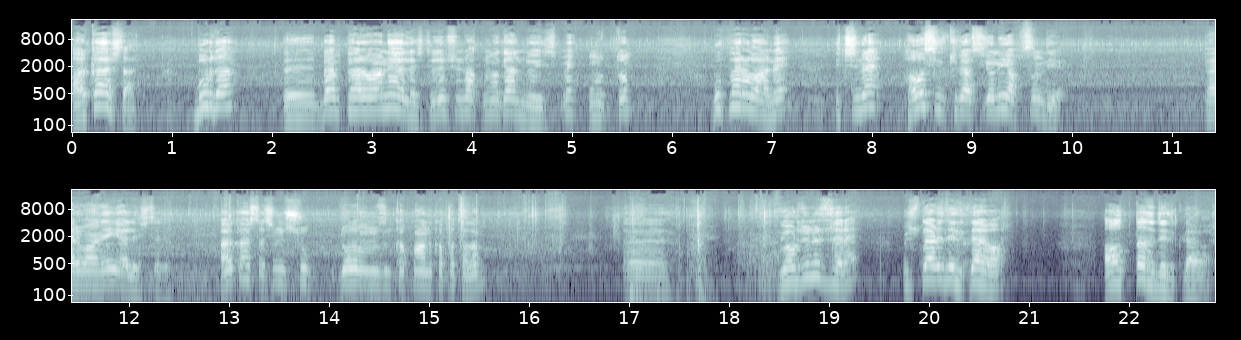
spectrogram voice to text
Arkadaşlar burada e, ben pervane yerleştirdim. Şimdi aklıma gelmiyor ismi. Unuttum. Bu pervane içine hava sirkülasyonu yapsın diye. Pervaneyi yerleştirdim. Arkadaşlar şimdi şu dolabımızın kapağını kapatalım. Ee, gördüğünüz üzere üstlerde delikler var. Altta da delikler var.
